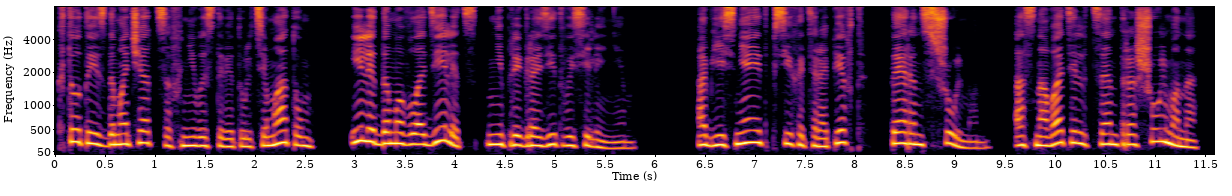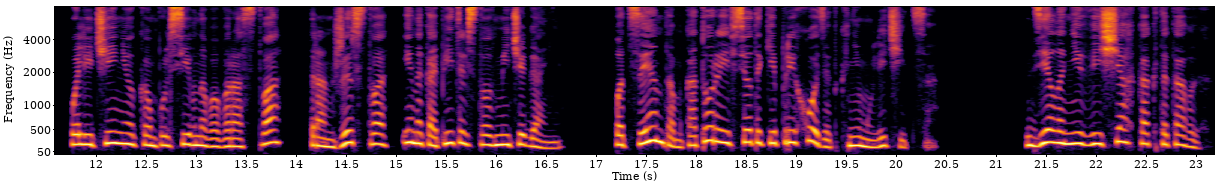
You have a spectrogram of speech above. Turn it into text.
кто-то из домочадцев не выставит ультиматум или домовладелец не пригрозит выселением объясняет психотерапевт Терренс Шульман, основатель Центра Шульмана по лечению компульсивного воровства, транжирства и накопительства в Мичигане, пациентам, которые все таки приходят к нему лечиться. Дело не в вещах как таковых.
